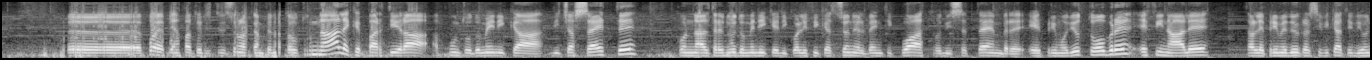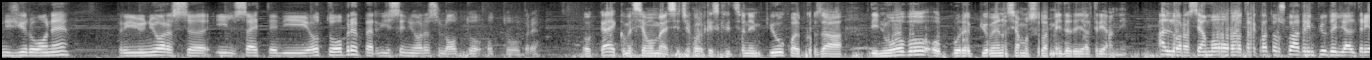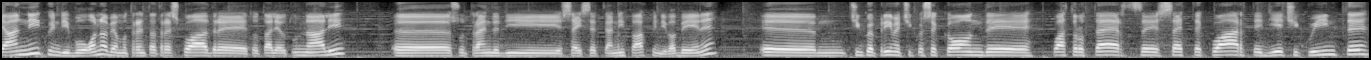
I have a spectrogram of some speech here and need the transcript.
Eh, poi abbiamo fatto l'iscrizione al campionato autunnale che partirà appunto domenica 17 con altre due domeniche di qualificazione il 24 di settembre e il primo di ottobre e finale tra le prime due classificate di ogni girone per i juniors il 7 di ottobre per gli seniors l'8 ottobre. Ok, come siamo messi? C'è qualche iscrizione in più, qualcosa di nuovo oppure più o meno siamo sulla media degli altri anni? Allora, siamo 3-4 squadre in più degli altri anni, quindi buono, abbiamo 33 squadre totali autunnali eh, sul trend di 6-7 anni fa, quindi va bene. 5 ehm, prime, 5 seconde, 4 terze, 7 quarte, 10 quinte,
